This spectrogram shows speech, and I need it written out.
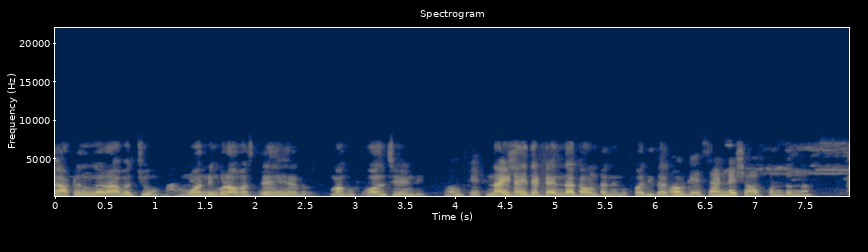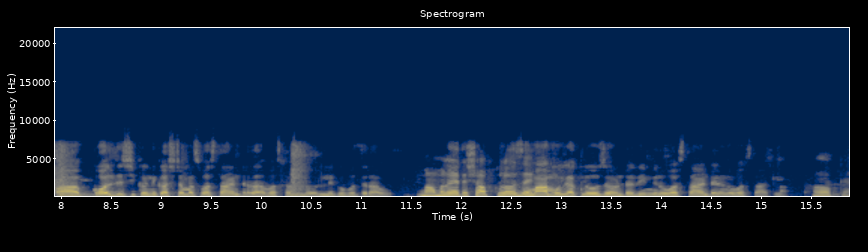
ఆఫ్టర్నూన్లో రావచ్చు. మార్నింగ్ కూడా వస్తే మాకు కాల్ చేయండి. ఓకే. నైట్ అయితే టెన్ దాకా ఉంటాను నేను పది దాకా. ఓకే సండే షాప్ ఉంటుందా? కాల్ చేసి కొన్ని కస్టమర్స్ వస్తా అంటే రా- వస్తాను లేకపోతే రావు. మామూలుగా అయితే షాప్ క్లోజ్ మామూలుగా క్లోజ్ ఉంటది. మీరు వస్తా అంటే నేను వస్తా అట్లా. ఓకే.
